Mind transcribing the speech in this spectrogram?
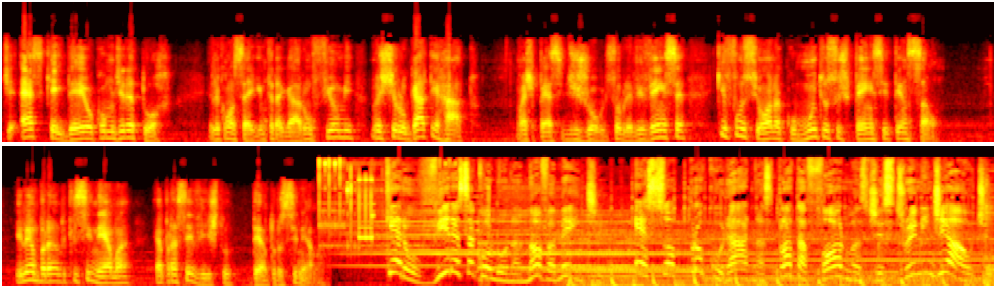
de S.K. Dale como diretor. Ele consegue entregar um filme no estilo gato e rato, uma espécie de jogo de sobrevivência que funciona com muito suspense e tensão. E lembrando que cinema é para ser visto dentro do cinema. Quer ouvir essa coluna novamente? É só procurar nas plataformas de streaming de áudio.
